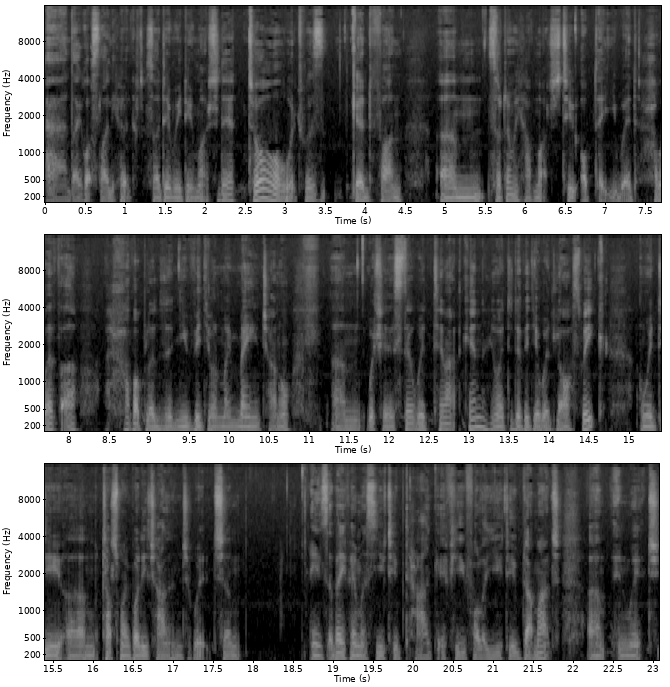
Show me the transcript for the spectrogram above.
and I got slightly hooked. So I didn't really do much today at all, which was good fun. Um, so I don't really have much to update you with. However, I have uploaded a new video on my main channel, um, which is still with Tim Atkin, who I did a video with last week, and we do um, Touch My Body challenge, which um, is a very famous YouTube tag if you follow YouTube that much, um, in which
